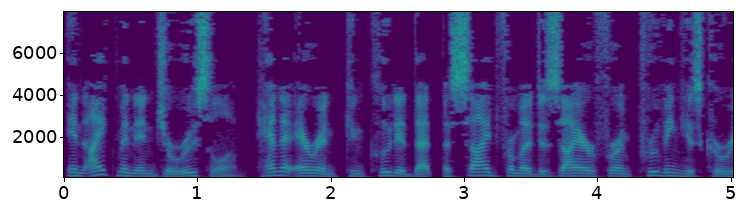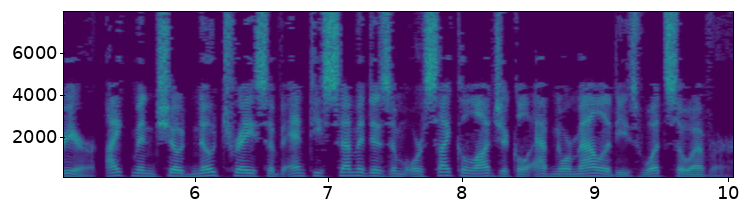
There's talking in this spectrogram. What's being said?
In Eichmann in Jerusalem, Hannah Arendt concluded that, aside from a desire for improving his career, Eichmann showed no trace of antisemitism or psychological abnormalities whatsoever.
